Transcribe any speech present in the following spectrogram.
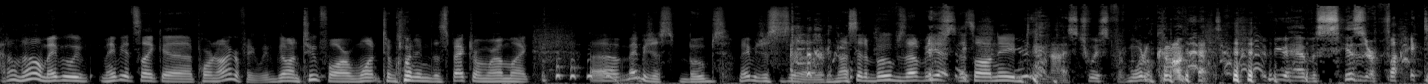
I don't know. Maybe we've maybe it's like uh, pornography. We've gone too far one to one end of the spectrum where I'm like, uh, maybe just boobs. Maybe just uh, a nice set of boobs. That'll be it. That's all I need. Here's a nice twist for Mortal Kombat. if you have a scissor fight,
